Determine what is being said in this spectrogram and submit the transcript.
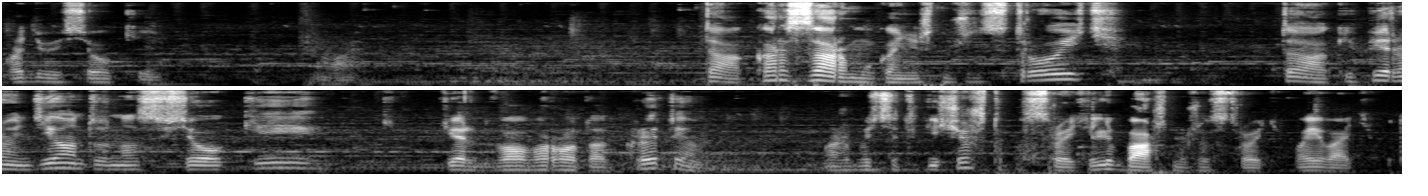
Вроде бы все окей. Давай так карзарму конечно нужно строить. Так и первым делом тут у нас все окей. Теперь два ворота открыты. Может быть все-таки еще что построить? Или башню уже строить воевать потом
